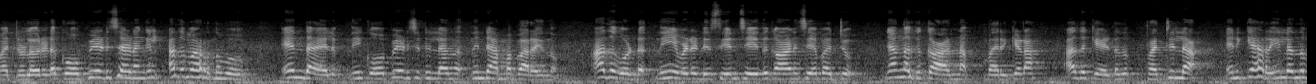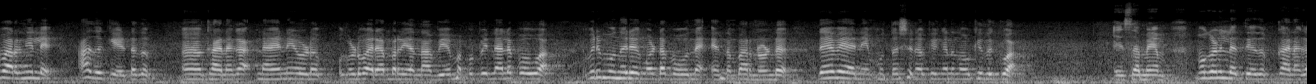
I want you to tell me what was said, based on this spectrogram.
മറ്റുള്ളവരുടെ കോപ്പി അടിച്ചാണെങ്കിൽ അത് മറന്നു പോകും എന്തായാലും നീ കോപ്പി അടിച്ചിട്ടില്ല എന്ന് നിന്റെ അമ്മ പറയുന്നു. അതുകൊണ്ട് നീ ഇവിടെ ഡിസൈൻ ചെയ്ത് കാണിച്ചേ പറ്റൂ. ഞങ്ങൾക്ക് കാണണം. വരയ്ക്കടാ. അത് കേട്ടതും പറ്റില്ല. എനിക്കറിയില്ലെന്ന് പറഞ്ഞില്ലേ? അത് കേട്ടതും കനക നയനയോട് ഇങ്ങോട്ട് വരാൻ പറയാം. നവ്യം അപ്പോൾ പിന്നാലെ പോവുക. ഇവർ മൂന്നുപേരും എങ്ങോട്ടാണ് പോകുന്നത് എന്നും പറഞ്ഞുകൊണ്ട് ദേവയാനിയും മുത്തശ്ശനൊക്കെ ഇങ്ങനെ നോക്കി നിൽക്കുക ഈ സമയം മുകളിലെത്തിയതും കനക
